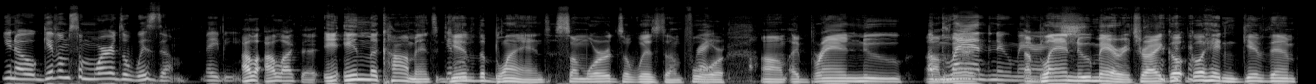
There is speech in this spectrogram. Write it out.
you know give them some words of wisdom maybe I, I like that. In, in the comments, give, them- the bland some words of wisdom for um, a brand new, A um, bland new marriage. a bland new marriage. Right? go go ahead and give them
